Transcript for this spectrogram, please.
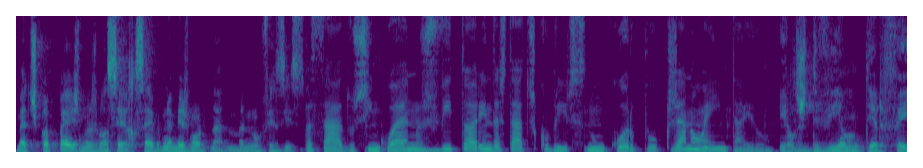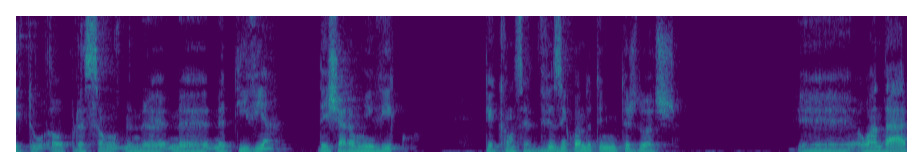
mete os papéis, mas você recebe na mesma ordenada, mas não fez isso. Passados cinco anos, Vitor ainda está a descobrir-se num corpo que já não é inteiro. Eles deviam ter feito a operação na, na, na tívia, deixaram-me em Vico. O que é que acontece? De vez em quando eu tenho muitas dores. Eh, ao andar,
